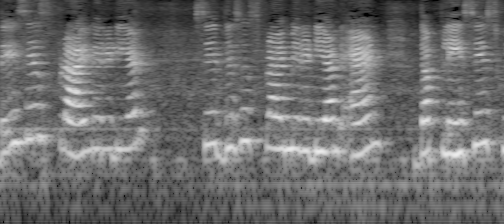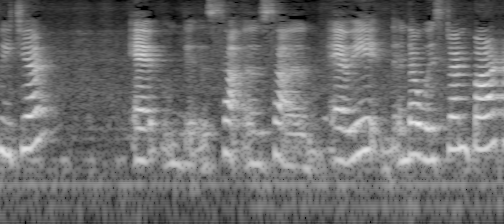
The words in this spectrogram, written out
this is prime meridian. See this is prime meridian and the places which are eh, away in the western part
